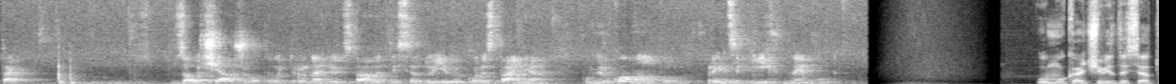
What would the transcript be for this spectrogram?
так заощаджувати електроенергію ставитися до її використання помірковано, то в принципі їх не буде. У Мукачеві 10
